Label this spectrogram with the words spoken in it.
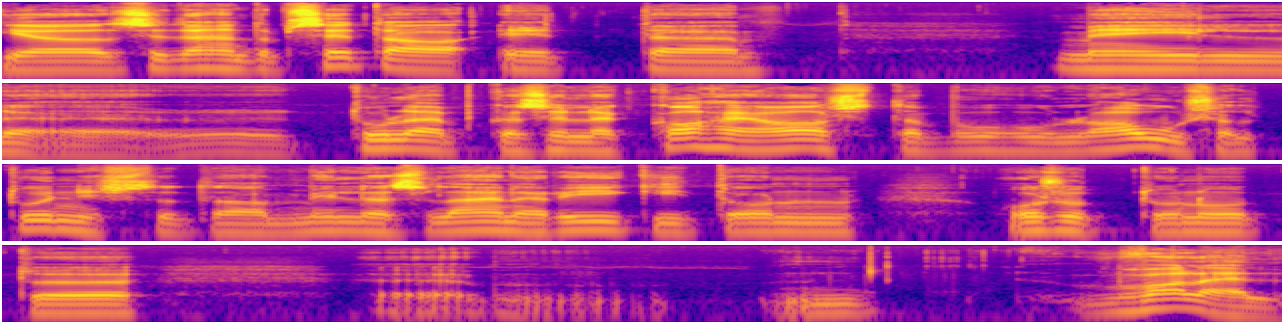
ja see tähendab seda, et äh, meil äh, tuleb ka selle kahe aasta puhul ausalt tunnistada, milles lääneriigid on osutunud valel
